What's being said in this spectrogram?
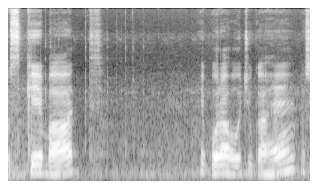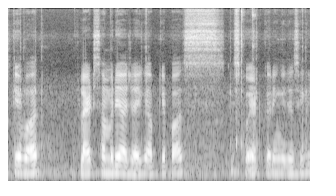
उसके बाद, ये पूरा हो चुका है। उसके बाद फ़्लाइट समरी आ जाएगी आपके पास। इसको ऐड करेंगे जैसे कि।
